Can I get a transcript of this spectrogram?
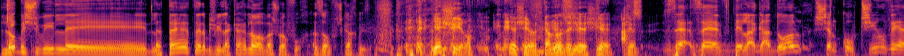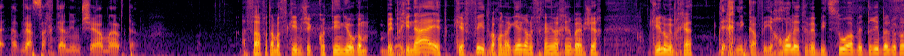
לא בשביל אה, לתת, אלא בשביל לקחת, לא, משהו הפוך. עזוב, שכח מזה. יש שיר, יש שיר, הסכמנו על זה שיש שיר. כן. עכשיו, זה, זה ההבדל הגדול של קוצ'יו וה, והשחקנים שאמרת. אסף, אתה מסכים שקוטיניו גם מבחינה התקפית, ואנחנו נגיע גם לשחקנים אחרים בהמשך, כאילו מבחינת טכניקה ויכולת וביצוע ודריבל וכל...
